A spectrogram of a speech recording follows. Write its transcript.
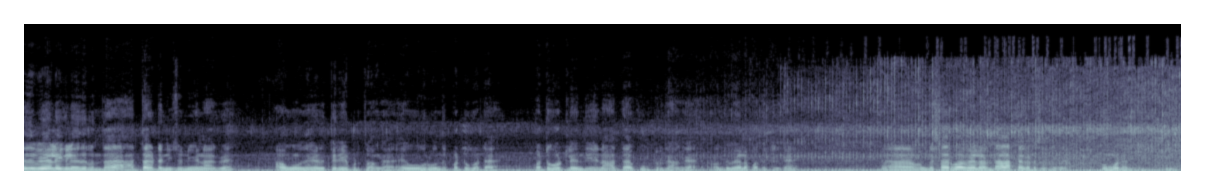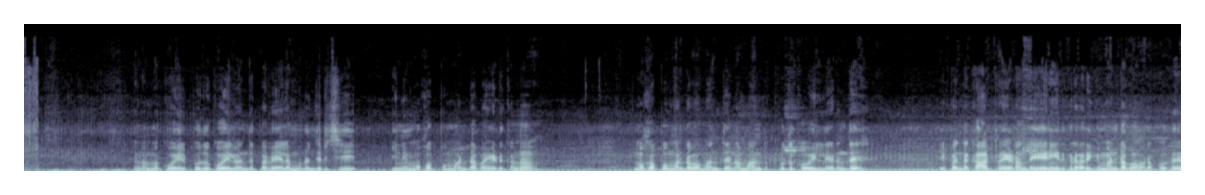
எது வேலைகள் எது இருந்தால் ஆத்தாக்கிட்ட நீ சொன்னீங்கன்னாக்க அவங்க வந்து எனக்கு தெரியப்படுத்துவாங்க. என் ஊர் வந்து பட்டுக்கோட்டை. பட்டுக்கோட்டையிலேருந்து என் ஆத்தா கூப்பிட்ருக்காங்க வந்து வேலை பார்த்துட்ருக்கேன். உங்கள் சார்பாக வேலை இருந்தால் ஆத்தா கிட்ட சொல்லுங்க. ரொம்ப நன்றி. நம்ம கோயில் புது கோயில் வந்து இப்போ வேலை முடிஞ்சிருச்சு. இனி முகப்பு மண்டபம் எடுக்கணும். முகப்பு மண்டபம் வந்து நம்ம அந்த புது கோயிலேருந்து இப்போ இந்த காற்று இடம் இந்த ஏணி இருக்கிற வரைக்கும் மண்டபம் வரப்போகுது.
